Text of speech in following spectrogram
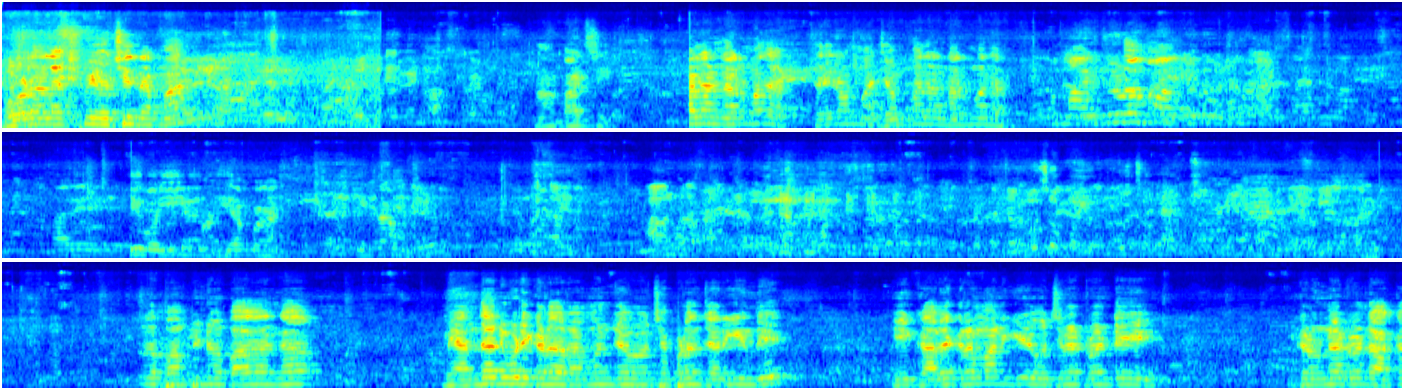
బోడా లక్ష్మి వచ్చిందమ్మా. ఆ, బాడ్సి. నర్మద సైరమ్మ జంపల నర్మద. ఇగో భాగంగా మీ అందరిని కూడా ఇక్కడ రమ్మని చెప్పడం జరిగింది. ఈ కార్యక్రమానికి వచ్చినటువంటి ఇక్కడ ఉన్నటువంటి అక్క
